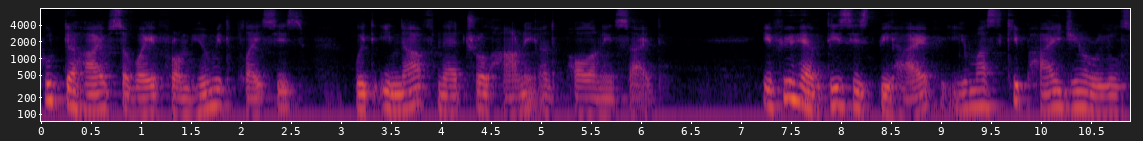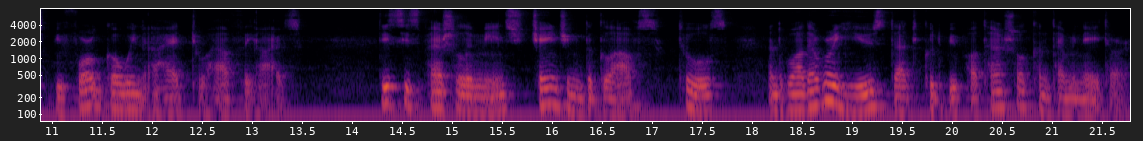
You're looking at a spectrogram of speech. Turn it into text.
put the hives away from humid places with enough natural honey and pollen inside. If you have diseased beehive, you must keep hygiene rules before going ahead to healthy hives. This especially means changing the gloves, tools, and whatever used that could be potential contaminator.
